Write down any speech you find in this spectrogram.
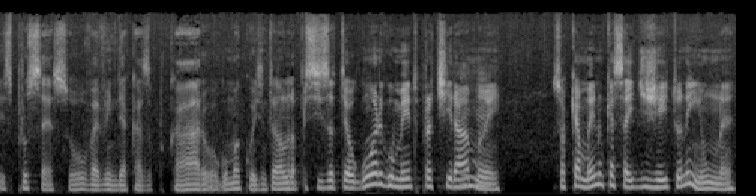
esse processo, ou vai vender a casa pro cara, ou alguma coisa. Então, ela precisa ter algum argumento pra tirar Uhum. a mãe. Só que a mãe não quer sair de jeito nenhum, né?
